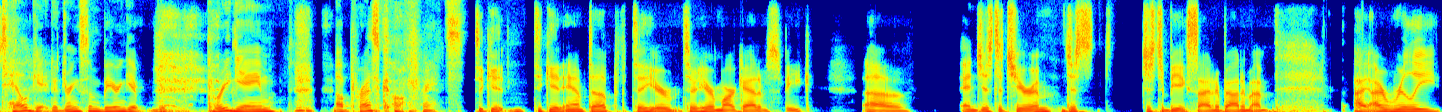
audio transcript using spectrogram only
to tailgate, to drink some beer, and get, get pregame a press conference. to get to get amped up to hear to hear Mark Adams speak. Uh, and just to cheer him, just just to be excited about him. I'm, I, I really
